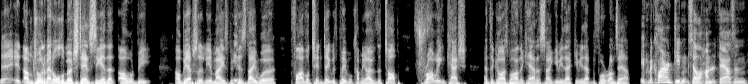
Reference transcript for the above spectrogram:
it, I'm talking about all the merch stands together. I would be I'll be absolutely amazed because it, they were five or ten deep with people coming over the top, throwing cash at the guys behind the counter, saying, "Give me that, give me that," before it runs out. If McLaren didn't sell hundred thousand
